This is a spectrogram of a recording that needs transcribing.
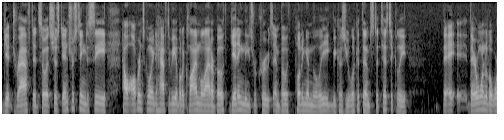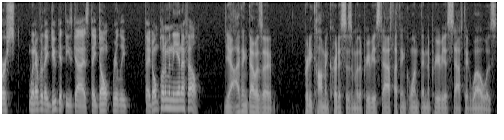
get drafted. So it's just interesting to see how Auburn's going to have to be able to climb the ladder, both getting these recruits and both putting in the league because you look at them statistically, they they're one of the worst. Whenever they do get these guys, they don't really they don't put them in the NFL. Yeah, I think that was a pretty common criticism of the previous staff. I think one thing the previous staff did well was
